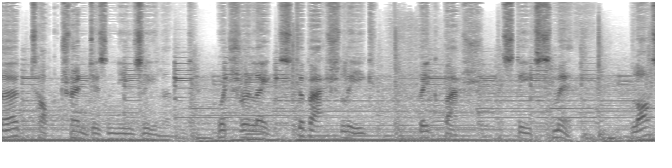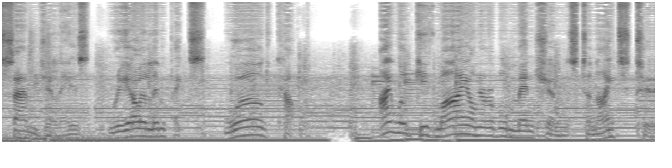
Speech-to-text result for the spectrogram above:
Third top trend is New Zealand, which relates to Bash League, Big Bash, Steve Smith, Los Angeles, Rio Olympics, World Cup. I will give my honorable mentions tonight to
